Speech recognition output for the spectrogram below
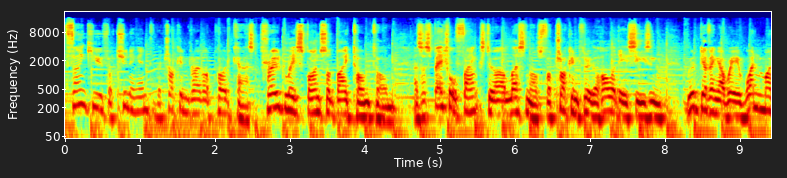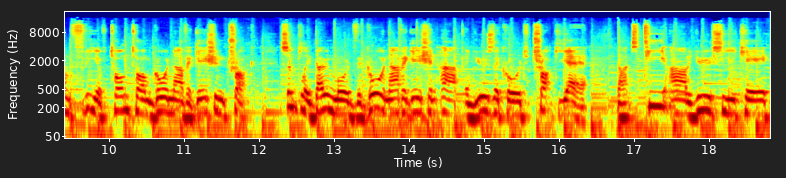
Thank you for tuning in to the Truck and Driver podcast, proudly sponsored by TomTom. As a special thanks to our listeners for trucking through the holiday season, we're giving away one month free of TomTom Go Navigation Truck. Simply download the Go Navigation app and use the code TRUCKYEAH. That's T R U C K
